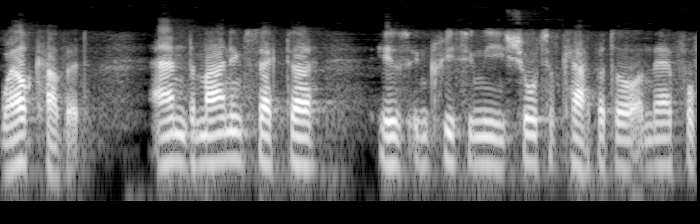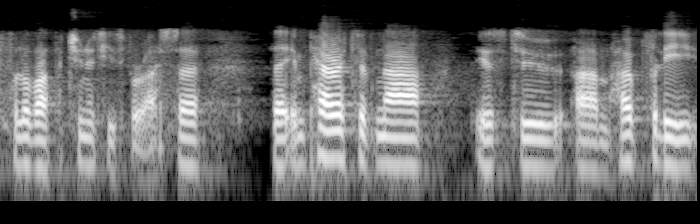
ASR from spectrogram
well covered. And the mining sector is increasingly short of capital and therefore full of opportunities for us. So the imperative now is to um, hopefully,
